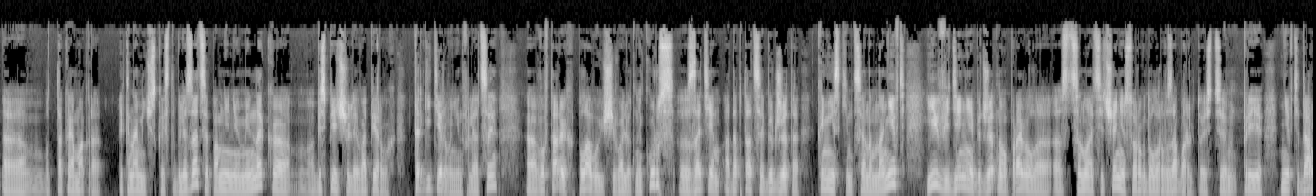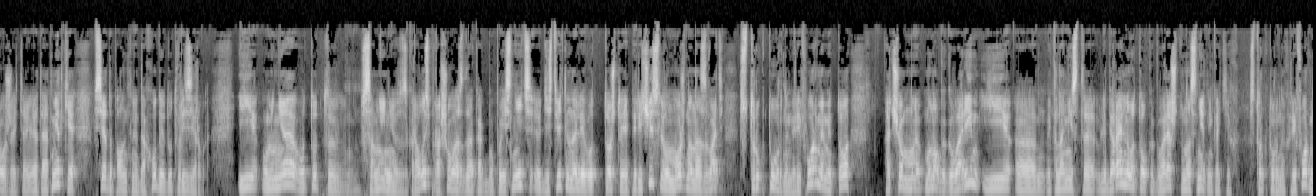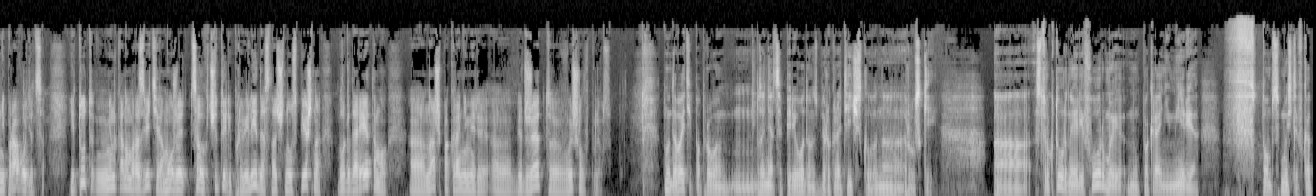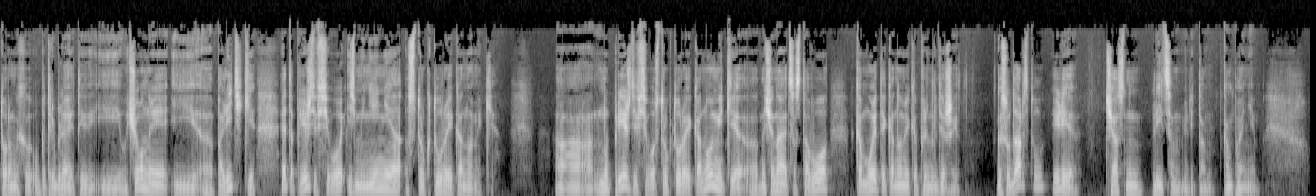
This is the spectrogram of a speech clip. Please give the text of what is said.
Вот такая макроэкономическая стабилизация, по мнению Минэка, обеспечили, во-первых, таргетирование инфляции, Э, во-вторых, плавающий валютный курс, э, затем адаптация бюджета к низким ценам на нефть и введение бюджетного правила э, с ценой отсечения 40 долларов за баррель. То есть при нефти дороже этой отметки все дополнительные доходы идут в резервы. И у меня вот тут сомнение закралось. Прошу вас, да, как бы пояснить, действительно ли вот то, что я перечислил, можно назвать структурными реформами, то, о чем мы много говорим, и э, экономисты либерального толка говорят, что у нас нет никаких структурных реформ, не проводится. И тут Минэкономразвития, а мы уже целых четыре провели достаточно успешно. Благодаря этому э, наш, по крайней мере, э, бюджет вышел в плюс. Ну, давайте попробуем заняться переводом с бюрократического на русский. А, структурные реформы, ну, по крайней мере, в том смысле, в котором их употребляют и, и ученые, и э, политики, это прежде всего изменение структуры экономики. А, ну, прежде всего, структура экономики э, начинается с того, кому эта экономика принадлежит. Государству или частным лицам или там, компаниям.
